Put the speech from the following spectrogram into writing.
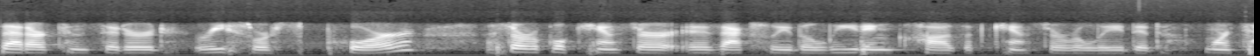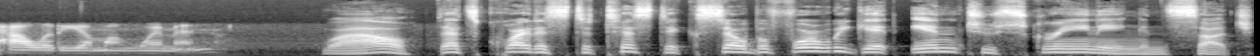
that are considered resource poor, cervical cancer is actually the leading cause of cancer related mortality among women. Wow, that's quite a statistic. So, before we get into screening and such,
